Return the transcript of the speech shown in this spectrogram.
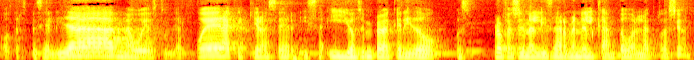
otra especialidad, me voy a estudiar fuera, ¿qué quiero hacer? Y, yo siempre había querido pues, profesionalizarme en el canto o en la actuación.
